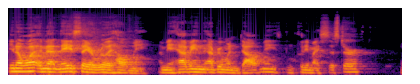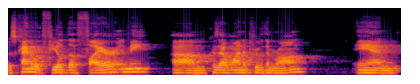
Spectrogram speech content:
You know what? And that naysayer really helped me. I mean, having everyone doubt me, including my sister, was kind of what fueled the fire in me because um, I wanted to prove them wrong. And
